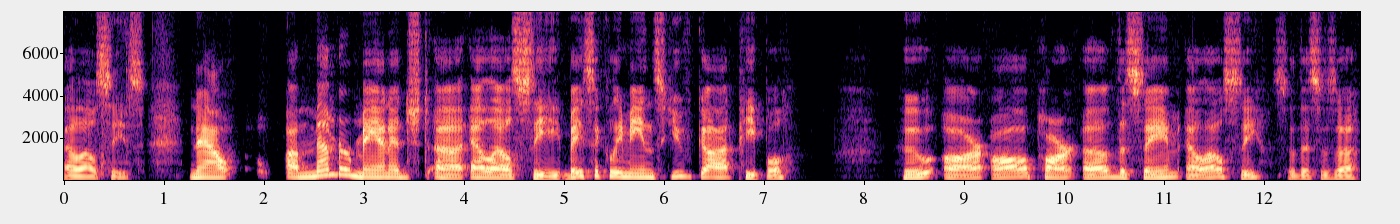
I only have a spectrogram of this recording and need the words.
LLCs. Now, a member managed uh, LLC basically means you've got people who are all part of the same LLC. So this is a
